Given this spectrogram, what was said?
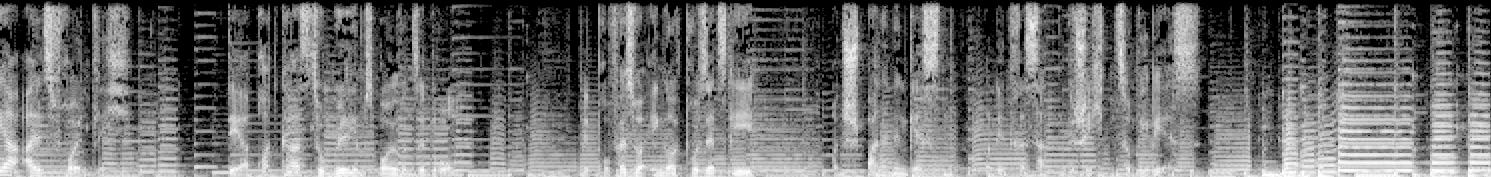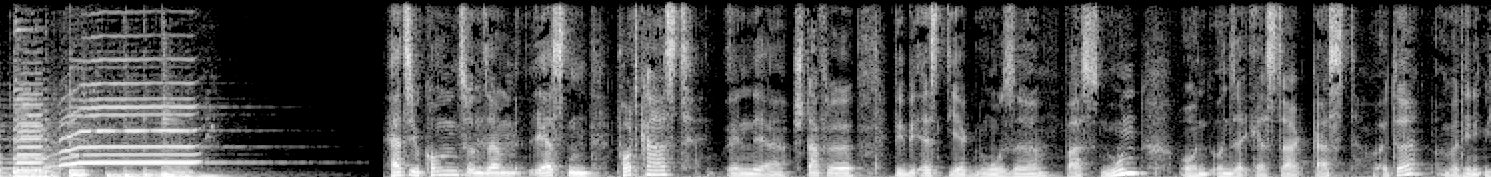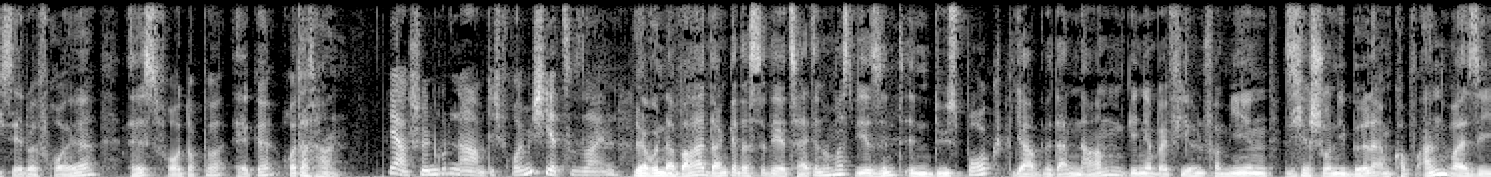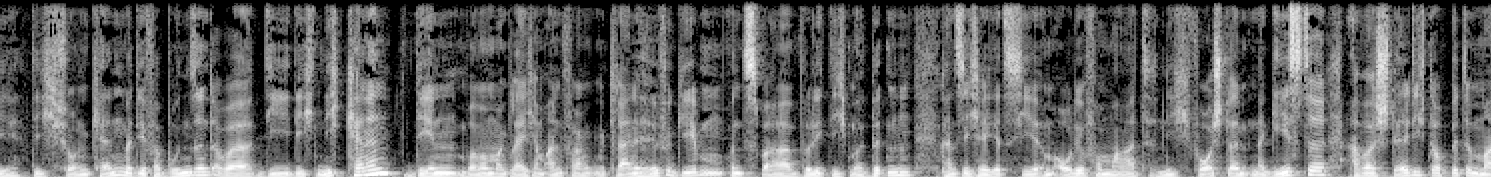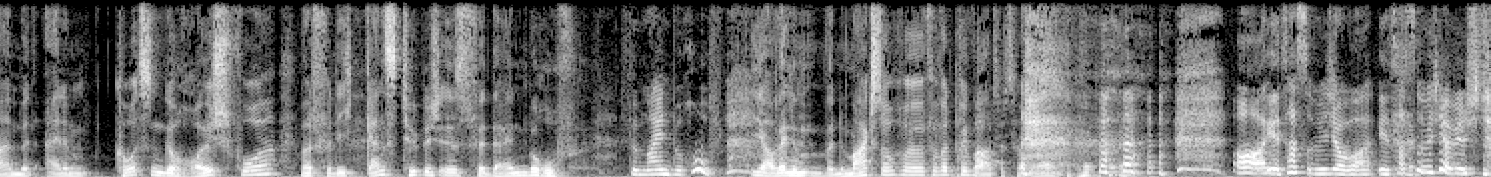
Mehr als freundlich. Der Podcast zum Williams-Beuren-Syndrom. Mit Professor Ingolf Prosetzky und spannenden Gästen und interessanten Geschichten zum WBS. Herzlich willkommen zu unserem ersten Podcast in der Staffel WBS Diagnose Was nun? Und unser erster Gast heute, über den ich mich sehr doll freue, ist Frau Dr. Elke Rottershahn. Ja, schönen guten Abend. Ich freue mich hier zu sein. Ja, wunderbar. Danke, dass du dir Zeit genommen hast. Wir sind in Duisburg. Ja, mit deinem Namen gehen ja bei vielen Familien sicher schon die Bilder im Kopf an, weil sie dich schon kennen, mit dir verbunden sind. Aber die dich nicht kennen, denen wollen wir mal gleich am Anfang eine kleine Hilfe geben. Und zwar würde ich dich mal bitten, du kannst dich ja jetzt hier im Audioformat nicht vorstellen mit einer Geste, aber stell dich doch bitte mal mit einem kurzen Geräusch vor, was für dich ganz typisch ist für deinen Beruf. Für meinen Beruf? Ja, wenn du, wenn du magst, auch äh, für was Privates. Oh, jetzt hast du mich aber, jetzt hast du mich erwischt.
